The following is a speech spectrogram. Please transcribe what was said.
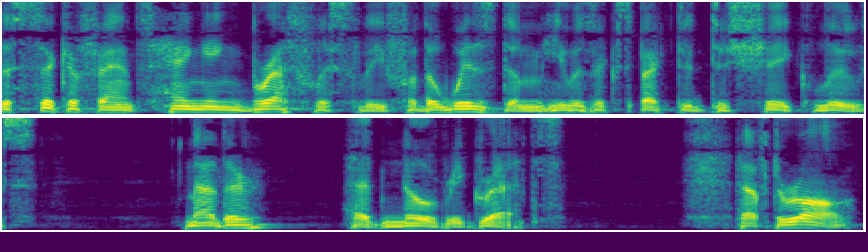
the sycophants hanging breathlessly for the wisdom he was expected to shake loose. Mather had no regrets. After all,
